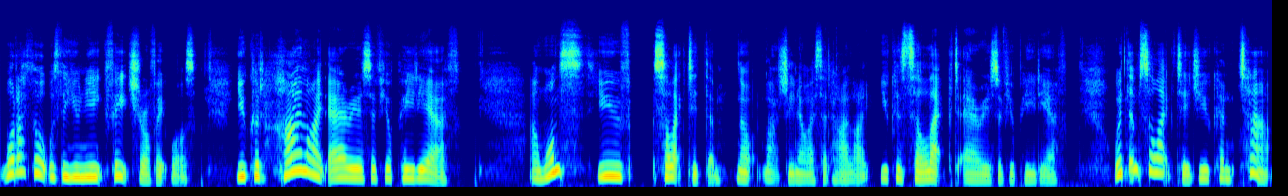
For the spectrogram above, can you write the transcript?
what I thought was the unique feature of it was you could highlight areas of your PDF, and once you've selected them, no, actually, no, I said highlight, you can select areas of your PDF. With them selected, you can tap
